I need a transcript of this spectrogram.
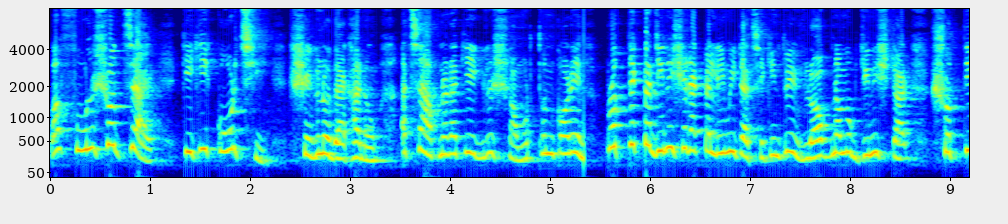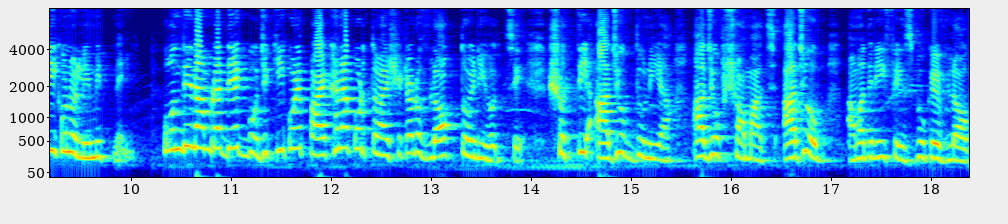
বা ফুলশয্যায় কি কি করছি সেগুলো দেখানো। আচ্ছা আপনারা কি এগুলো সমর্থন করেন? প্রত্যেকটা জিনিসের একটা লিমিট আছে, কিন্তু এই ভ্লগ নামক জিনিসটার সত্যিই কোনো লিমিট নেই। কোন দিন আমরা দেখব যে কি করে পায়খানা করতে হয়, সেটারও ব্লগ তৈরি হচ্ছে। সত্যি আজব দুনিয়া, আজব সমাজ, আজব আমাদের এই ফেসবুকের ব্লগ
